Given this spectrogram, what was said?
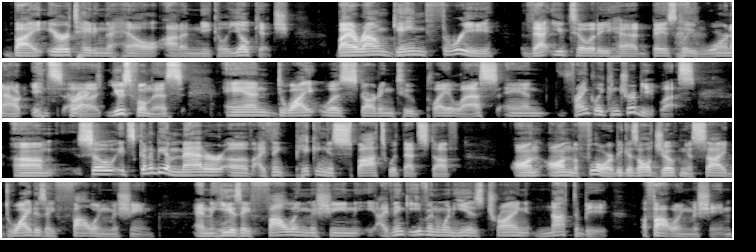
by irritating the hell out of Nikola Jokic. By around game three, that utility had basically worn out its uh, usefulness, and Dwight was starting to play less and, frankly, contribute less. Um, so it's going to be a matter of, I think, picking his spots with that stuff on on the floor. Because all joking aside, Dwight is a fouling machine, and he is a fouling machine. I think even when he is trying not to be a fouling machine,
